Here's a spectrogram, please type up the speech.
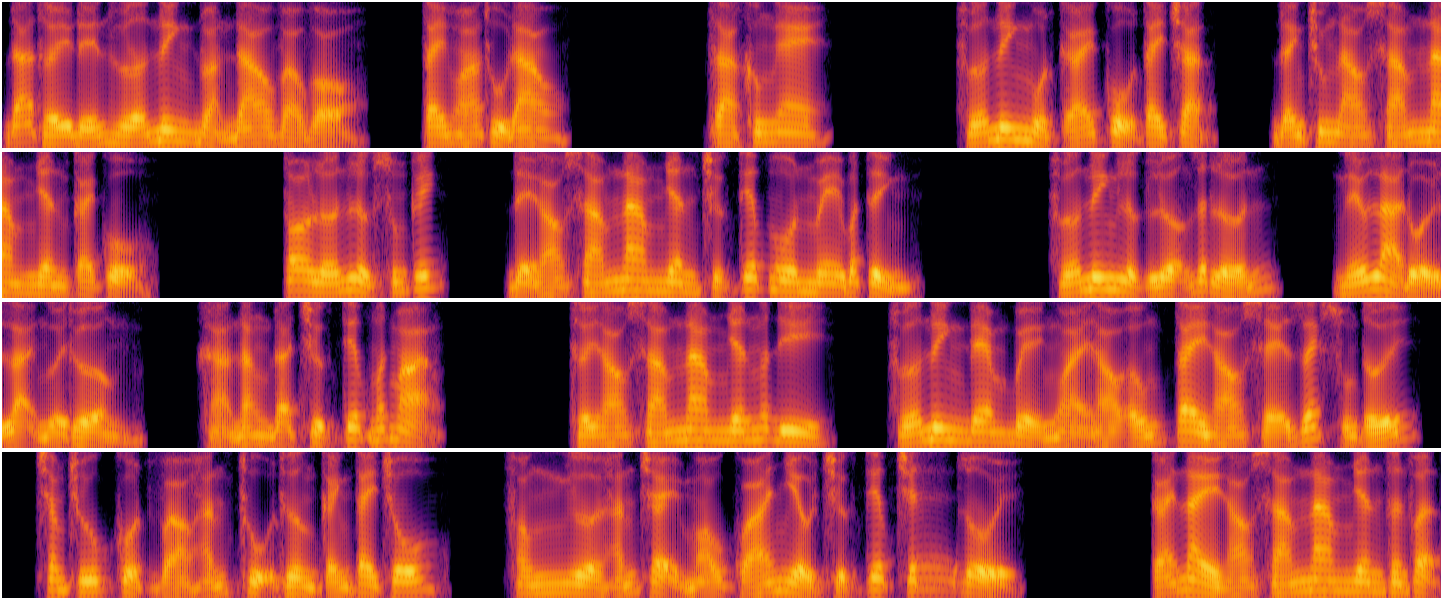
đã thấy đến hứa ninh đoạn đao vào vỏ, tay hóa thủ đao. Ta không nghe. Hứa ninh một cái cổ tay chặt, đánh trúng áo xám nam nhân cái cổ. To lớn lực xung kích, để áo xám nam nhân trực tiếp hôn mê bất tỉnh. Hứa ninh lực lượng rất lớn, nếu là đổi lại người thường, khả năng đã trực tiếp mất mạng. Thấy áo xám nam nhân ngất đi, hứa ninh đem bề ngoài áo ống tay áo xé rách xuống tới, chăm chú cột vào hắn thụ thương cánh tay chỗ, phòng ngừa hắn chảy máu quá nhiều trực tiếp chết rồi. Cái này áo xám nam nhân thân phận,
